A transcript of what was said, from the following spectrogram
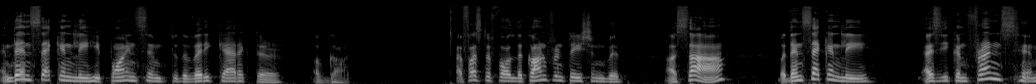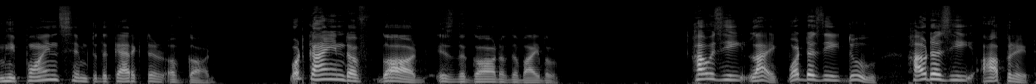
And then, secondly, he points him to the very character of God. Uh, first of all, the confrontation with Asa, but then, secondly, as he confronts him, he points him to the character of God. What kind of God is the God of the Bible? How is he like? What does he do? How does he operate?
